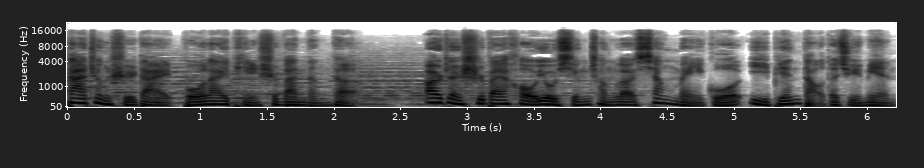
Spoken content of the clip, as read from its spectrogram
大正时代舶来品是万能的，二战失败后又形成了向美国一边倒的局面。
